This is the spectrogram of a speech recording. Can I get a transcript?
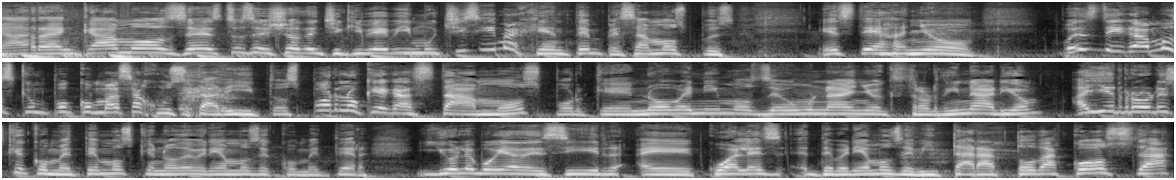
Arrancamos, esto es el show de Chiqui Baby. Muchísima gente empezamos pues este año, pues digamos que un poco más ajustaditos por lo que gastamos, porque no venimos de un año extraordinario. Hay errores que cometemos que no deberíamos de cometer y yo le voy a decir eh, cuáles deberíamos de evitar a toda costa.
